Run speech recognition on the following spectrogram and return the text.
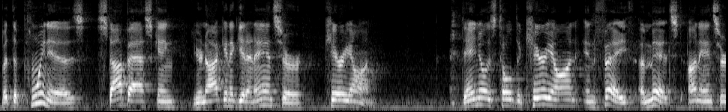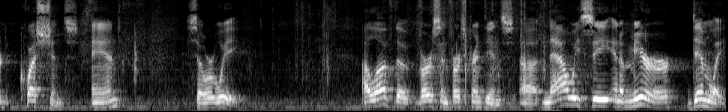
But the point is stop asking. You're not going to get an answer. Carry on. Daniel is told to carry on in faith amidst unanswered questions. And so are we. I love the verse in 1 Corinthians. Uh, now we see in a mirror dimly.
